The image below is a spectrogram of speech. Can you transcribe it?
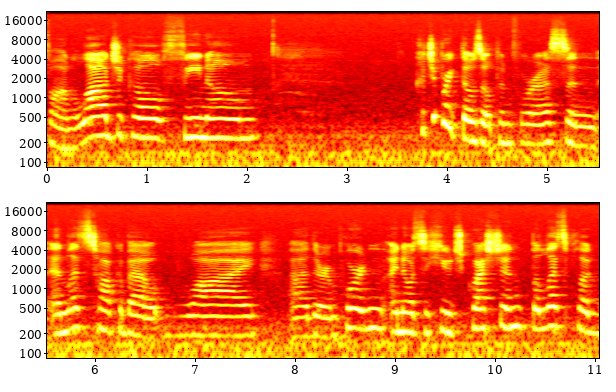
phonological, phoneme, could you break those open for us and, and let's talk about why uh, they're important? I know it's a huge question, but let's plug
